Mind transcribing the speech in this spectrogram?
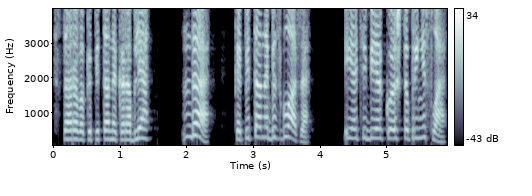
Старого капитана корабля?» «Да, капитана без глаза. Я тебе кое-что принесла».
